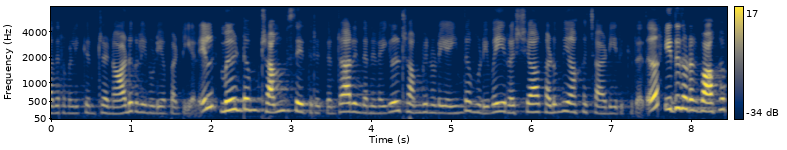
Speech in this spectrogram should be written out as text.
ஆதரவளிக்கின்ற நாடுகளினுடைய பட்டியலில் மீண்டும் ட்ரம்ப் சேர்த்திருக்கின்றார். இந்த நிலையில் ட்ரம்பினுடைய இந்த முடிவை ரஷ்யா கடுமையாக சாடியிருக்கிறது. இது தொடர்பாக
